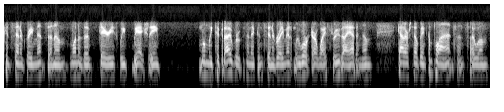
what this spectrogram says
consent agreements, and um one of the dairies we we actually when we took it over it was in a consent agreement. and We worked our way through that, and um got ourselves in compliance, and so um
